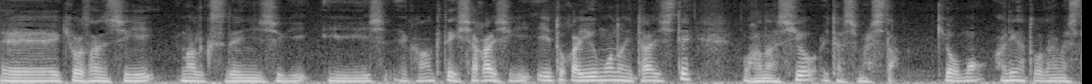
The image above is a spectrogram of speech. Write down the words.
えー、共産主義マルクス・レーニン主義科学的社会主義とかいうものに対してお話をいたしました。今日もありがとうございました。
